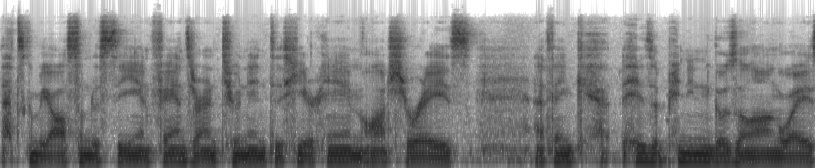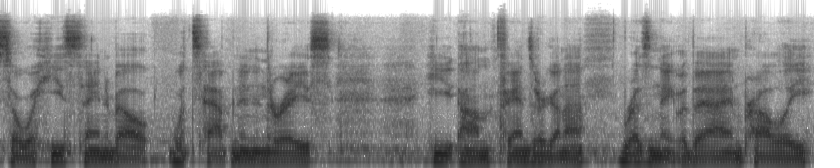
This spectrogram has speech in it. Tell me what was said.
that's gonna be awesome to see, and fans are gonna tune in to hear him watch the race. I think his opinion goes a long way. So what he's saying about what's happening in the race, he um, fans are gonna resonate with that, and probably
